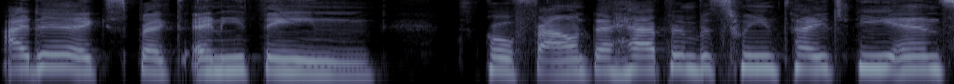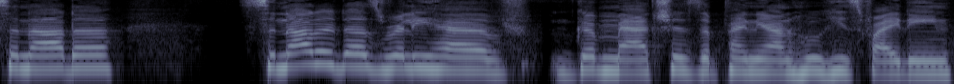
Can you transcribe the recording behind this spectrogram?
I didn't expect anything profound to happen between Taichi and Sanada. Sanada does really have good matches depending on who he's fighting.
